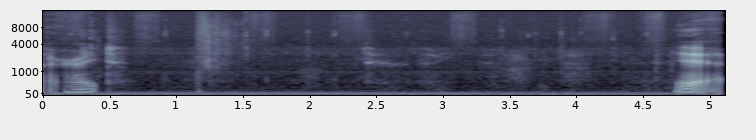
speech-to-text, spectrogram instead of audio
that right? Yeah.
